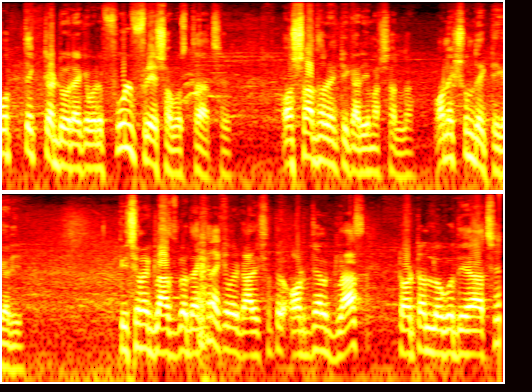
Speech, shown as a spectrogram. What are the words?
প্রত্যেকটা ডোর একেবারে ফুল ফ্রেশ অবস্থা আছে। অসাধারণ একটি গাড়ি মার্শাল্লাহ অনেক সুন্দর একটি গাড়ি। পিছনের গ্লাসগুলো দেখেন, একেবারে গাড়ির সাথে অরিজিনাল গ্লাস টটাল লোগো দেওয়া আছে।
